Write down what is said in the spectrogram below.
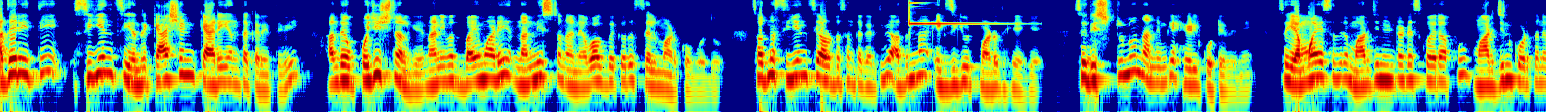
ಅದೇ ರೀತಿ ಸಿ ಎನ್ ಸಿ ಅಂದ್ರೆ ಕ್ಯಾಶ್ ಅಂಡ್ ಕ್ಯಾರಿ ಅಂತ ಕರಿತೀವಿ. ಅಂದ್ರೆ ಪೊಸಿಷನಲ್ಗೆ ನಾನು ಇವತ್ತು ಬೈ ಮಾಡಿ ನನ್ನಿಷ್ಟ ನಾನು ಯಾವಾಗ ಬೇಕಾದ್ರೂ ಸೆಲ್ ಮಾಡ್ಕೋಬಹುದು ಸೊ ಅದನ್ನ ಸಿ ಎನ್ ಸಿ ಆರ್ಡರ್ಸ್ ಅಂತ ಕರಿತೀವಿ, ಅದನ್ನ ಎಕ್ಸಿಕ್ಯೂಟ್ ಮಾಡೋದು ಹೇಗೆ? ಸೊ ಇದಿಷ್ಟು ನಾನು ನಿಮಗೆ ಹೇಳ್ಕೊಟ್ಟಿದ್ದೀನಿ. ಸೊ ಎಂ ಐ ಎಸ್ ಅಂದ್ರೆ margin intraday square off margin ಕೊಡ್ತಾನೆ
